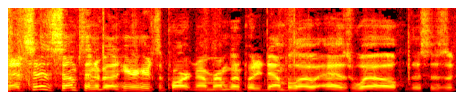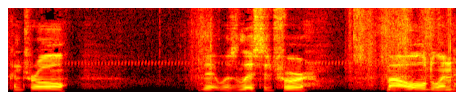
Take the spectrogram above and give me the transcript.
Now it says something about here. Here's the part number. I'm going to put it down below as well. This is a control that was listed for my old one.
